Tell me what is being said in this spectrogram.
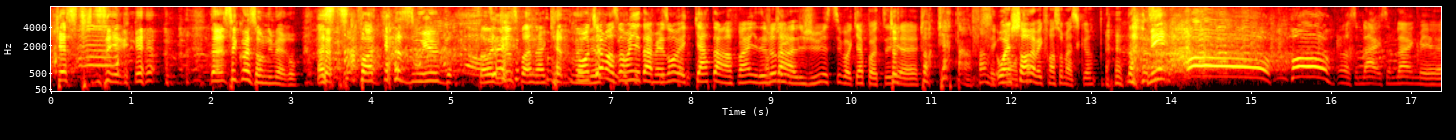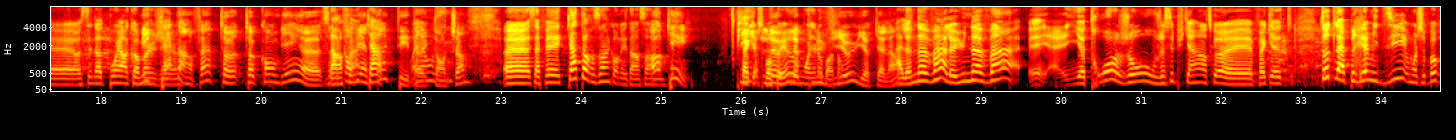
qu'est-ce que tu dirais? Euh, C'est quoi son numéro? Un petit podcast weird. Ça va être juste pendant quatre minutes. Mon chum, en ce moment, il est à la maison avec quatre enfants. Il est déjà dans le jus. Il va capoter. T'as euh. t'as quatre enfants avec Ouais, je sors avec François Mascotte. Mais Oh! Oh! c'est une blague, c'est une blague, mais euh, c'est notre point en commun. Mais quatre enfants, t'as t'as combien... euh, ça fait combien de temps que t'es Voyons avec ton aussi. chum? Euh, ça fait 14 ans qu'on est ensemble. OK. Puis le, pire, plus vieux, il y a quel âge? Elle a 9 ans, elle a eu 9 ans euh, il y a 3 jours, je sais plus quand, en tout cas. euh, fait que toute l'après-midi, moi je sais pas,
